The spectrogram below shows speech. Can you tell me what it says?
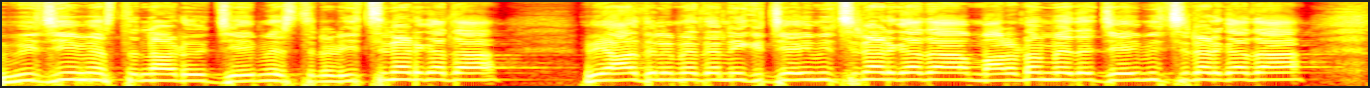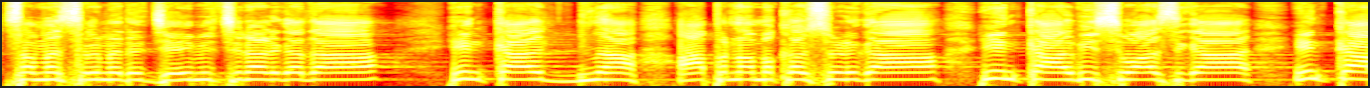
విజయం ఇస్తున్నాడు జయం ఇస్తున్నాడు ఇచ్చినాడు కదా. వ్యాధుల మీద నీకు జయం ఇచ్చినాడు కదా. మరణం మీద జయం ఇచ్చినాడు కదా. సమస్యల మీద జయం ఇచ్చినాడు కదా. ఇంకా అపనమ్మకస్తుడుగా ఇంకా అవిశ్వాసిగా ఇంకా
